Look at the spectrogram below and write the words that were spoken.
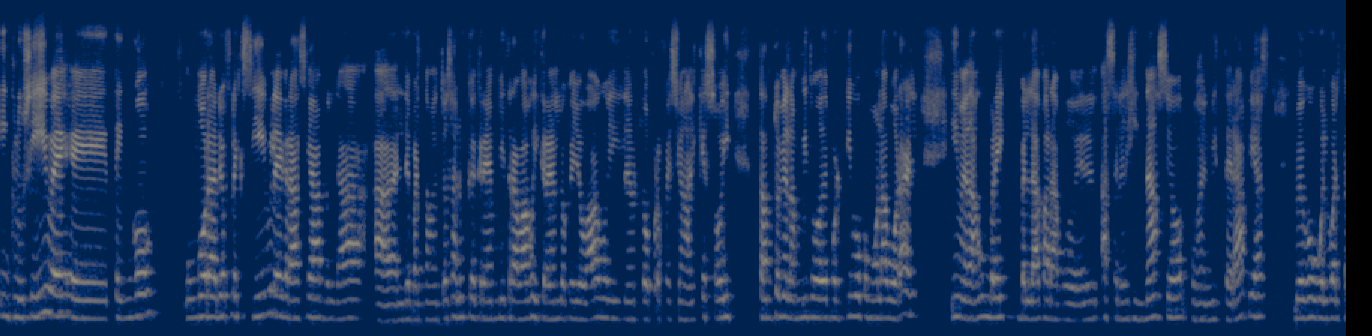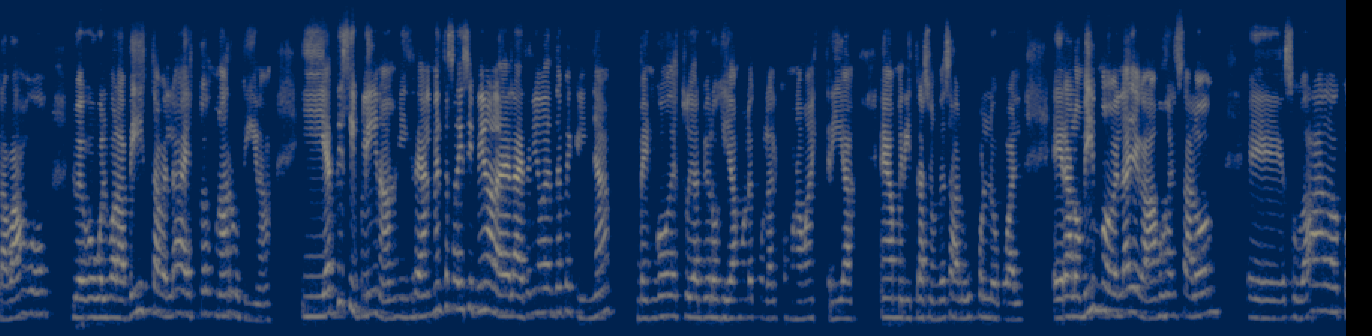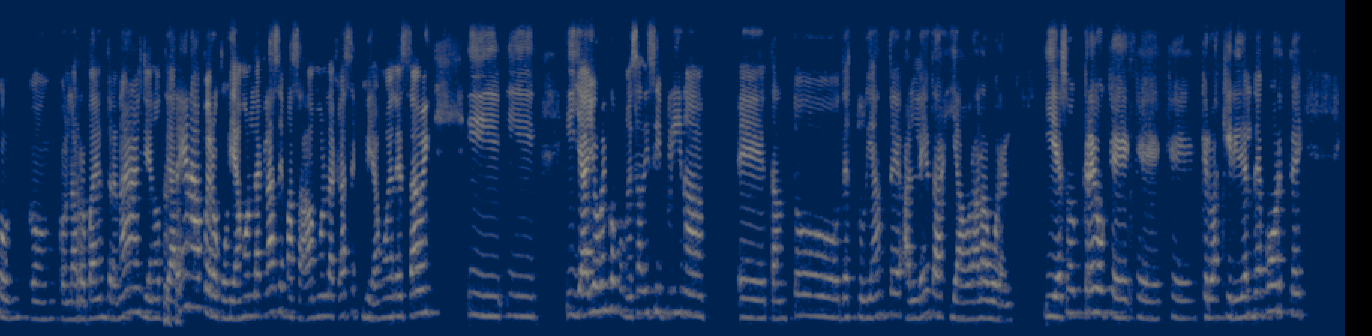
Inclusive eh, tengo un horario flexible gracias ¿verdad? al Departamento de Salud que cree en mi trabajo y cree en lo que yo hago y en lo profesional que soy, tanto en el ámbito deportivo como laboral, y me dan un break ¿verdad? para poder hacer el gimnasio, coger mis terapias, luego vuelvo al trabajo, luego vuelvo a la pista, ¿verdad? Esto es una rutina y es disciplina y realmente esa disciplina la, la he tenido desde pequeña. Vengo de estudiar biología molecular como una maestría en administración de salud, por lo cual era lo mismo, ¿verdad? Llegábamos al salón eh, sudados, con, con, con, la ropa de entrenar, llenos de arena, pero cogíamos la clase, pasábamos la clase, cogíamos el examen y, y, y ya yo vengo con esa disciplina eh, tanto de estudiante, atleta y ahora laboral. Y eso creo que, que, que, que lo adquirí del deporte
